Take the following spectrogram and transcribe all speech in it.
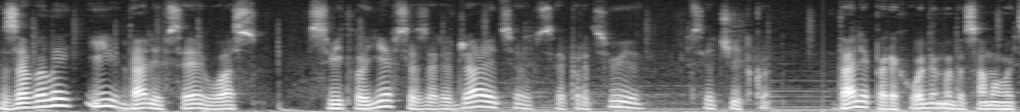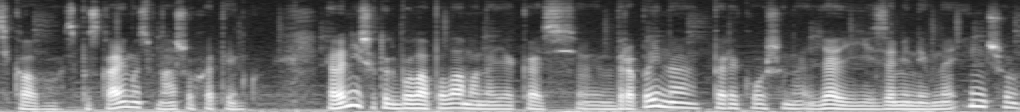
Завели і далі все у вас світло є, все заряджається, все працює, все чітко. Далі переходимо до самого цікавого. Спускаємось в нашу хатинку. Раніше тут була поламана якась е, драбина перекошена, я її замінив на іншу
